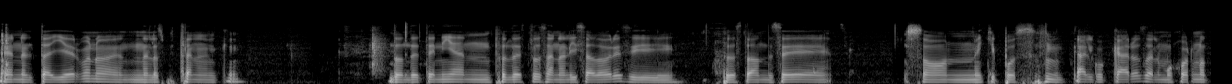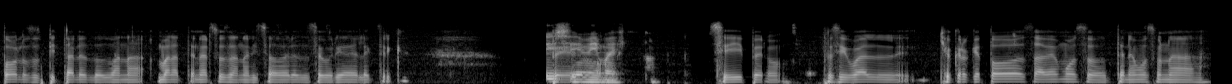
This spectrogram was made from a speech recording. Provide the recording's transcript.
en el taller, bueno, en el hospital en el que donde tenían pues estos analizadores y pues hasta donde sé son equipos algo caros, a lo mejor no todos los hospitales los van a van a tener sus analizadores de seguridad eléctrica. Sí, sí, me imagino. Sí, pero pues igual yo creo que todos sabemos o tenemos una,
